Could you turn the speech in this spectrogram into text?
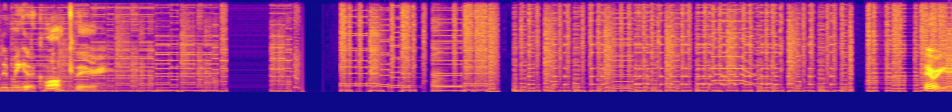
Why didn't we get a clonk there? There we go.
